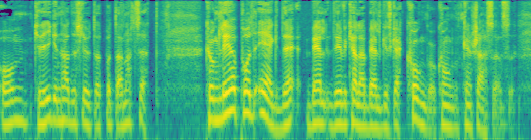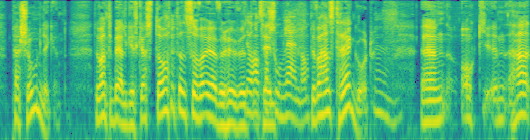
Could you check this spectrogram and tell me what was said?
om krigen hade slutat på ett annat sätt. Kung Leopold ägde det vi kallar belgiska Kongo, Kongo-Kinshasa, alltså, personligen. Det var inte belgiska staten som var överhuvud. Det var hans till, personliga egendom. Det var hans trädgård. Mm. Um, och um, han,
